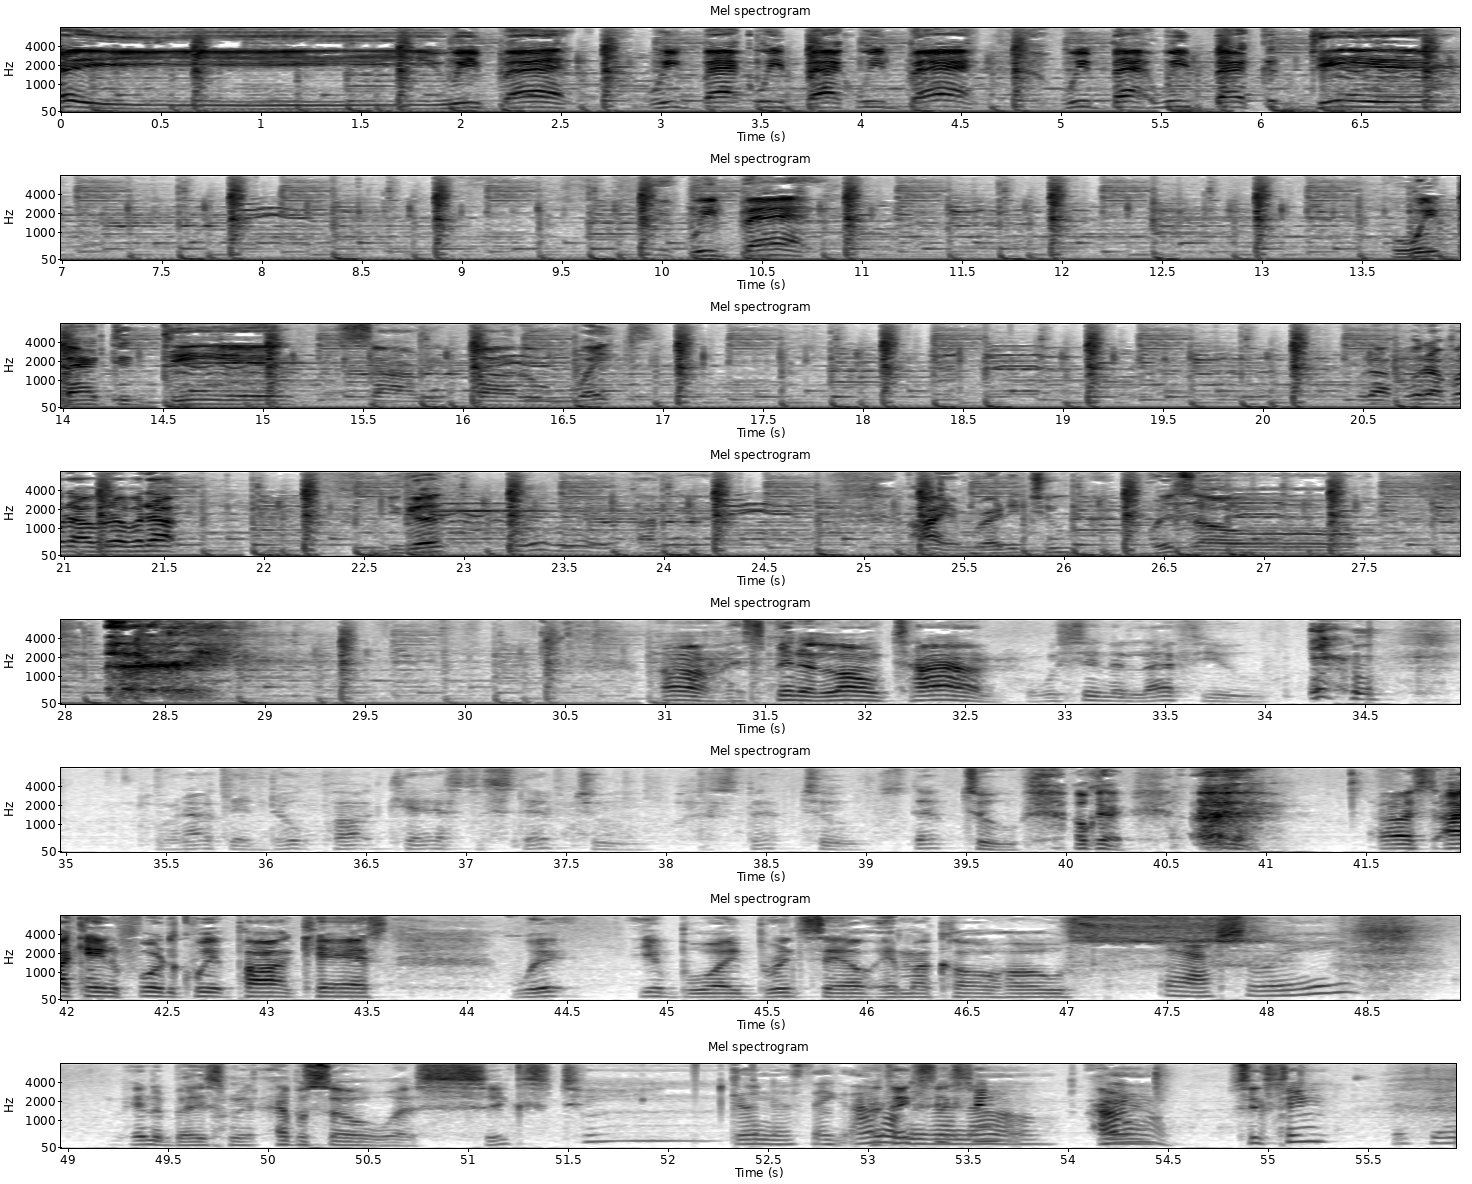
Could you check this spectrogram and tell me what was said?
Hey, we back. We back, we back, we back. We back, we back again. We back. We back again. Sorry for the wait. What up, what up, what up, what up, what up? You good? Mm-hmm. I'm good. I am ready to Rizzo. oh, it's been a long time. We shouldn't have left you without that dope podcast to step two. Step two. Step two. Okay. uh, I Can't Afford to Quit podcast with your boy Brent Sale and my co host Ashley. in the basement. Episode was sixteen? Goodness sake. I, I don't think even 16? know. I don't Yeah, know. Sixteen? 15.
